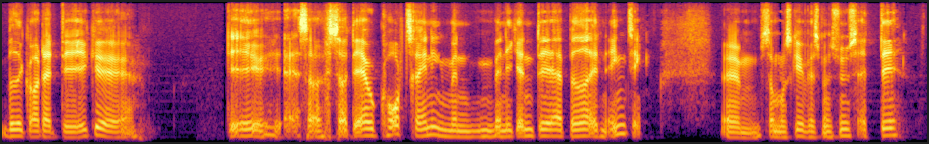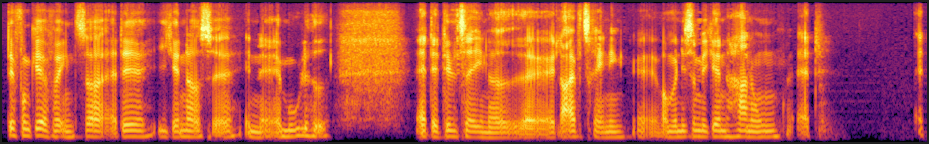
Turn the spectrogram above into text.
ved godt, at det ikke det, altså, så det er jo kort træning, men, men igen, det er bedre end ingenting. Øhm, så måske hvis man synes, at det, det fungerer for en, så er det igen også øh, en øh, mulighed at øh, deltage i noget øh, live-træning, øh, hvor man ligesom igen har nogen at, at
